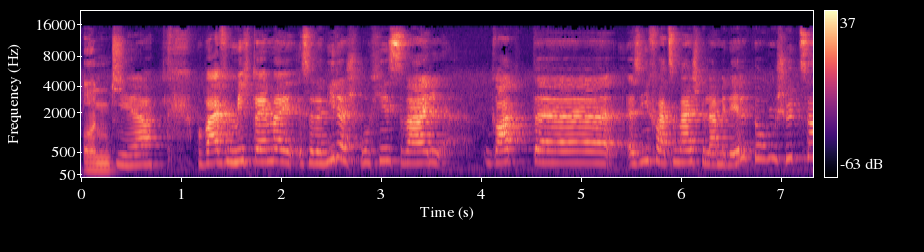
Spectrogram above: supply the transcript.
Und ja, wobei für mich da immer so der Widerspruch ist, weil Gott, äh, also ich fahre zum Beispiel auch mit Ellbogenschützer,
